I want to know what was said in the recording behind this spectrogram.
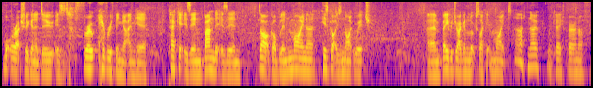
what we're actually going to do is throw everything at him here. P.E.K.K.A is in, Bandit is in, Dart Goblin, Miner, he's got his Night Witch. Um, Baby Dragon looks like it might... Ah, no. Okay, fair enough.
